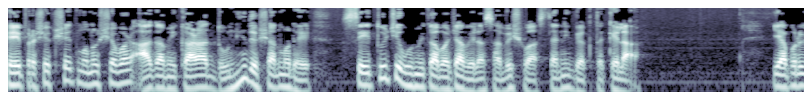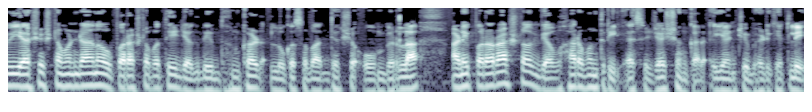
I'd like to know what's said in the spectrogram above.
हे प्रशिक्षित मनुष्यबळ आगामी काळात दोन्ही देशांमध्ये सेतूची भूमिका बजावेल असा विश्वास त्यांनी व्यक्त केला. यापूर्वी या शिष्टमंडळानं उपराष्ट्रपती जगदीप धनखड लोकसभा अध्यक्ष ओम बिर्ला आणि परराष्ट्र व्यवहार मंत्री एस जयशंकर यांची भेट घेतली.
